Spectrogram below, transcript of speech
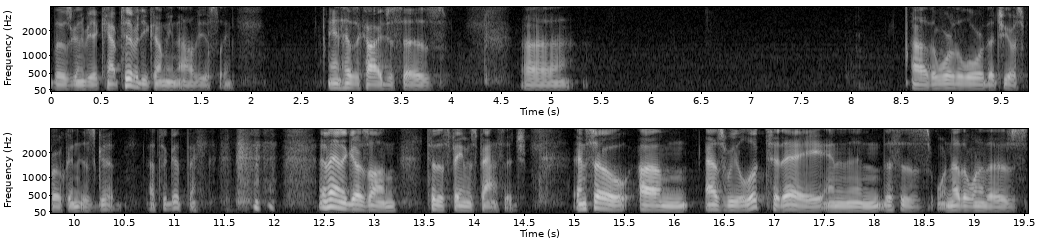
there's going to be a captivity coming, obviously. And Hezekiah just says, uh, uh, the word of the Lord that you have spoken is good. That's a good thing. and then it goes on to this famous passage. And so, um, as we look today, and then this is another one of those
